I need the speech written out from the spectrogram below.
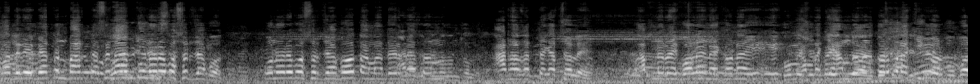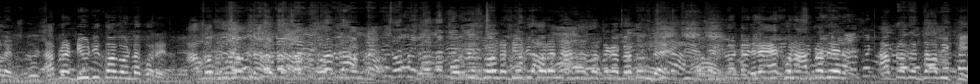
আমাদের এই বেতন বাড়তেছে না, পনেরো বছর যাবত পনেরো বছর যাবত আমাদের বেতন আট হাজার টাকা চলে। আপনারাই বলেন এখন এই- এই- কি আন্দোলন করব না কি করব বলেন। আপনারা ডিউটি কয় ঘণ্টা করেন? চব্বিশ ঘণ্টা। ডিউটি করেন আট হাজার টাকা বেতন দেয়। এখন আপনাদের আপনাদের দাবি কি?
